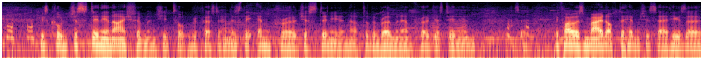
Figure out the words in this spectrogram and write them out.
he's called Justinian Isham, and she talk, refers to him as the Emperor Justinian, after the Roman Emperor Justinian. So if I was married off to him, she said, he was a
